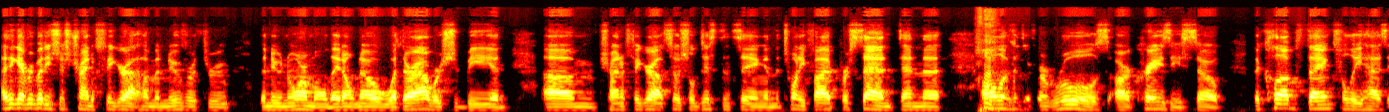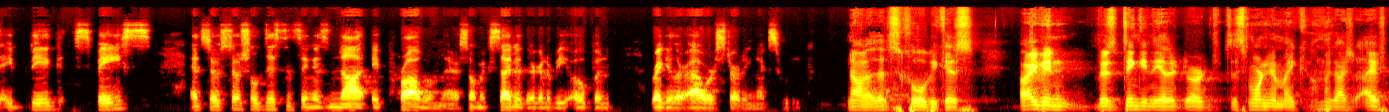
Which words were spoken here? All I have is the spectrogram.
I think everybody's just trying to figure out how to maneuver through the new normal. They don't know what their hours should be and um, trying to figure out social distancing and the 25% and the all of the different rules are crazy. So the club thankfully has a big space and so social distancing is not a problem there. So I'm excited they're going to be open regular hours starting next week. No, that's cool because I even was thinking the other or this morning. I'm like, oh my gosh, I've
